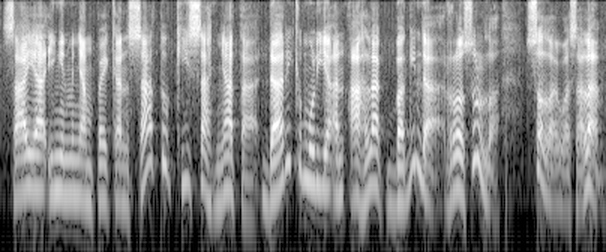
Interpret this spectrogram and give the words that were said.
saya ingin menyampaikan satu kisah nyata dari kemuliaan ahlak baginda Rasulullah wasallam.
